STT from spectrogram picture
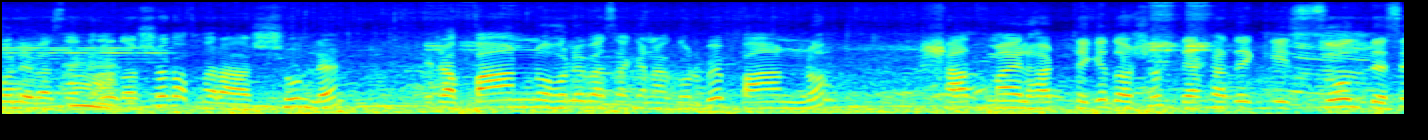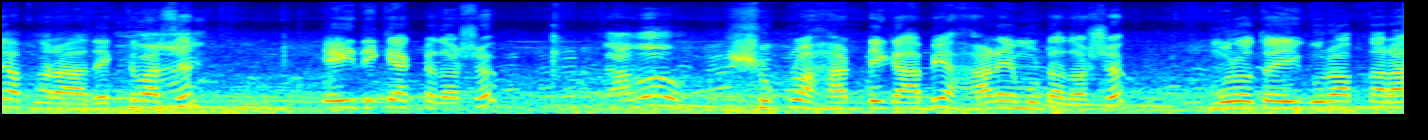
হলে বেচা কেনা। দর্শক, আপনারা শুনলেন, এটা বাহান্ন হলে বেচা কেনা করবে। বাহান্ন সাত মাইল হাট থেকে দর্শক দেখা দেখি চলতেছে আপনারা দেখতে পাচ্ছেন। এই দিকে একটা দর্শক। শুকনো হাড্ডি গাবি হাড়ে মোটা দর্শক। মূলত এইগুলো আপনারা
